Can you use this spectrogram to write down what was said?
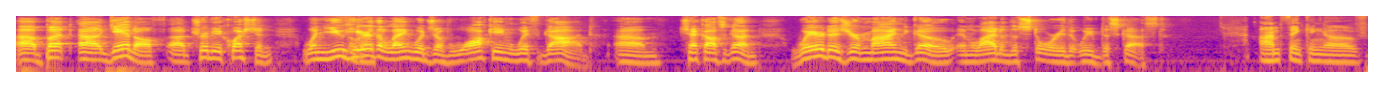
uh, but uh, Gandalf, uh, trivia question: When you hear the language of walking with God, um, Chekhov's gun, where does your mind go in light of the story that we've discussed? I'm thinking of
